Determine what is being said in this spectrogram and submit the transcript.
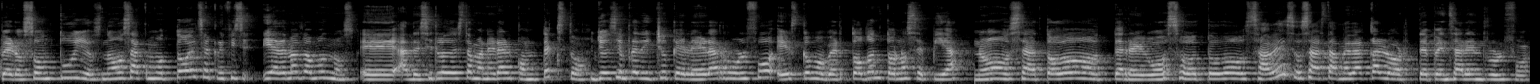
pero son tuyos, ¿no? O sea, como todo el sacrificio y además vámonos eh, al decirlo de esta manera, el contexto. Yo siempre he dicho que leer a Rulfo es como ver todo en tono sepia, ¿no? O sea, todo terregoso, todo, ¿sabes? O sea, hasta me da calor de pensar en Rulfo.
